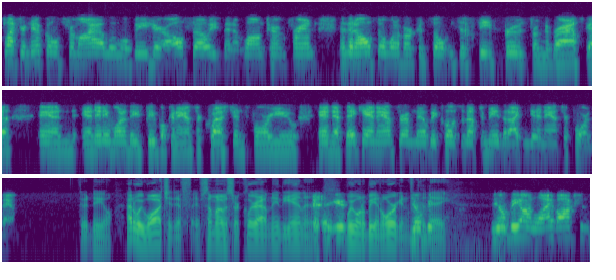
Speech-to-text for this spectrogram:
Fletcher Nichols from Iowa will be here also. He's been a long term friend. And then also one of our consultants is Steve Cruz from Nebraska. And and any one of these people can answer questions for you. And if they can't answer them, they'll be close enough to me that I can get an answer for them. Good deal. How do we watch it if if some of us are clear out in Indiana you, we want to be in Oregon for the be, day? You'll be on Live Auctions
